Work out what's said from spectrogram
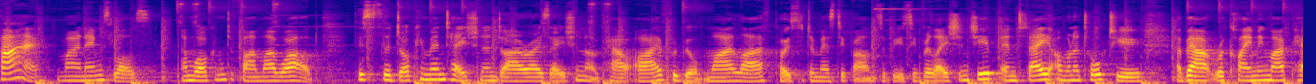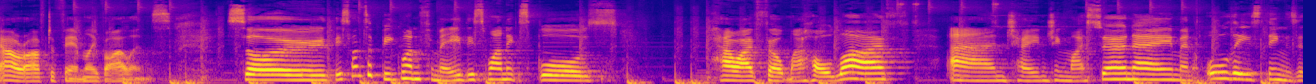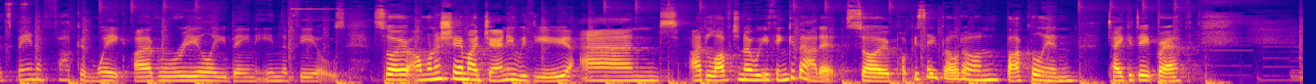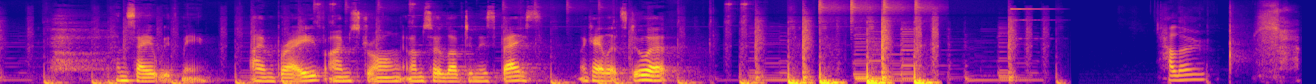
Hi, my name's Loz, and welcome to Find My Wild. This is the documentation and diarisation of how I've rebuilt my life post a domestic violence abusive relationship. And today I want to talk to you about reclaiming my power after family violence. So, this one's a big one for me. This one explores how I've felt my whole life and changing my surname and all these things. It's been a fucking week. I've really been in the feels. So I want to share my journey with you and I'd love to know what you think about it. So pop your seatbelt on, buckle in, take a deep breath, and say it with me. I'm brave, I'm strong, and I'm so loved in this space. Okay, let's do it. Hello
